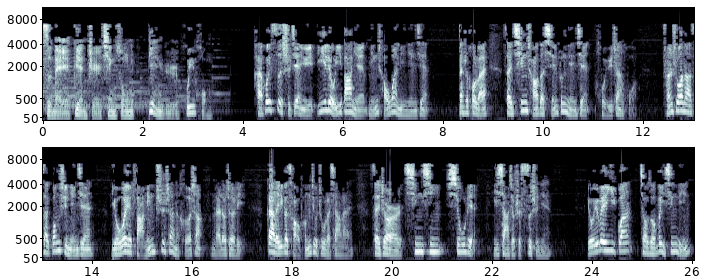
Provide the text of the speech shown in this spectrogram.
寺内遍植青松，殿宇恢宏。海会寺始建于一六一八年，明朝万历年间，但是后来在清朝的咸丰年间毁于战火。传说呢，在光绪年间，有位法名至善的和尚来到这里，盖了一个草棚就住了下来，在这儿清心修炼，一下就是四十年。有一位义官叫做魏兴林，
